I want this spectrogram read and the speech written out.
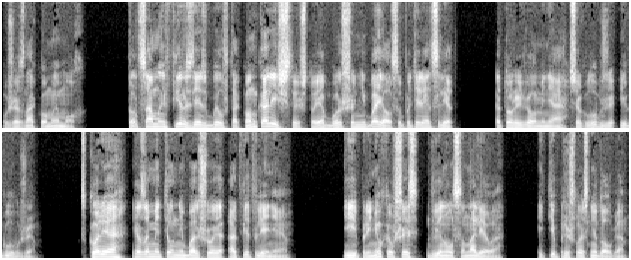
уже знакомый мох. Тот самый эфир здесь был в таком количестве, что я больше не боялся потерять след, который вел меня все глубже и глубже. Вскоре я заметил небольшое ответвление и, принюхавшись, двинулся налево. Идти пришлось недолго.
